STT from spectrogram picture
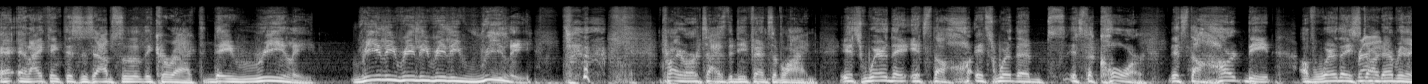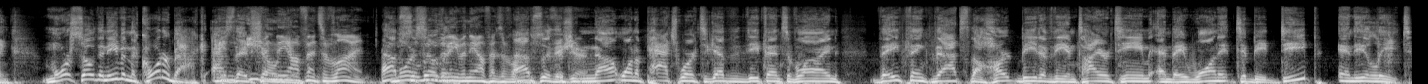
and, I think this is absolutely correct. They really, really, really, really, really. prioritize the defensive line. It's where they it's the it's where the it's the core. It's the heartbeat of where they start Right. everything. More so than even the quarterback as and they've even shown the you. offensive line. Absolutely. More so than even the offensive line. Absolutely. They sure. do not want to patchwork together the defensive line. They think that's the heartbeat of the entire team, and they want it to be deep and elite.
